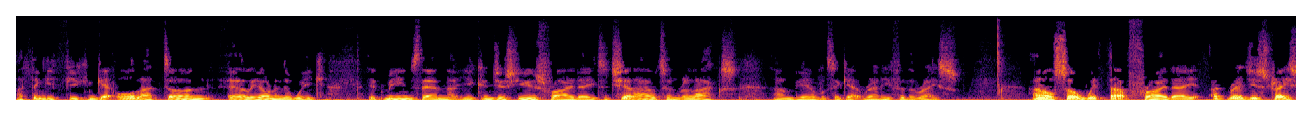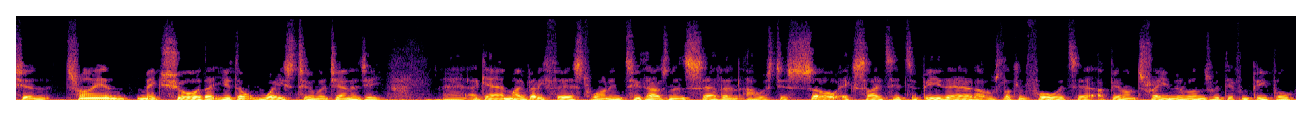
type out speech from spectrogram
I think if you can get all that done early on in the week, it means then that you can just use Friday to chill out and relax and be able to get ready for the race. And also with that Friday at registration, try and make sure that you don't waste too much energy. Uh, again, my very first one in 2007, I was just so excited to be there. I was looking forward to it. I've been on training runs with different people,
